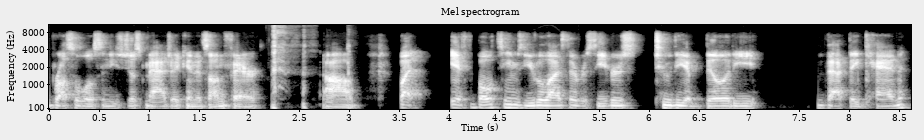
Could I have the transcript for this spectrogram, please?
Russell Wilson. He's just magic and it's unfair. um, but if both teams utilize their receivers to the ability that they can,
